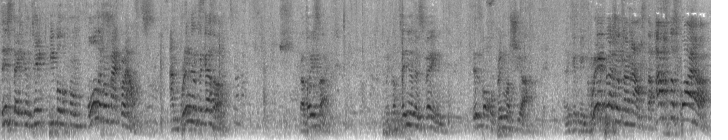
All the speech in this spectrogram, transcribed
This, they can take people from all different backgrounds and bring them together. Rabbi we continue in this vein, this is what will bring Mashiach. And it gives me great pleasure to announce the Achdus Choir.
